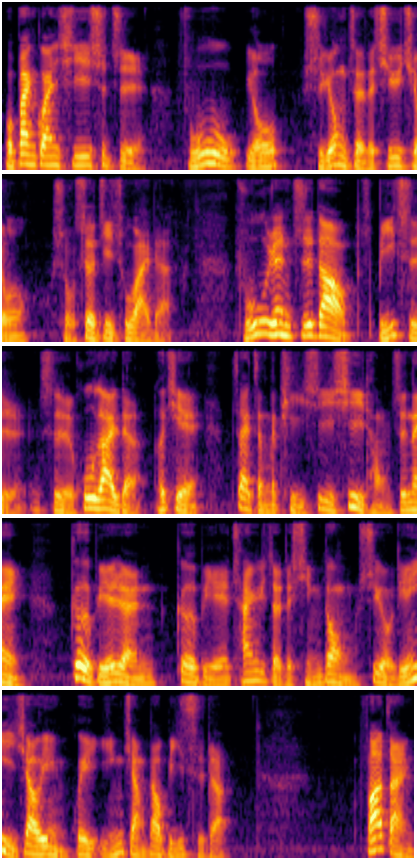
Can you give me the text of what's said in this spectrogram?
伙伴关系是指服务由使用者的需求所设计出来的。服务认知到彼此是互赖的，而且在整个体系系统之内，个别人、个别参与者的行动是有涟漪效应，会影响到彼此的。发展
